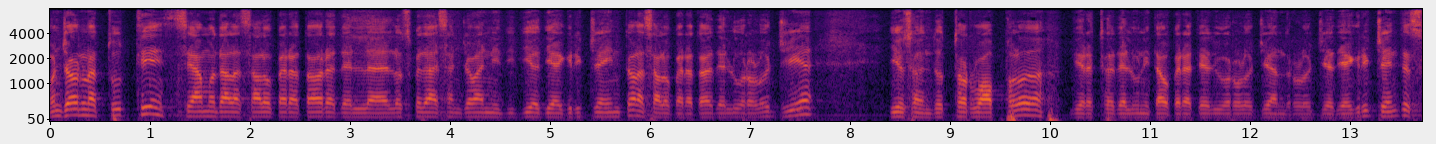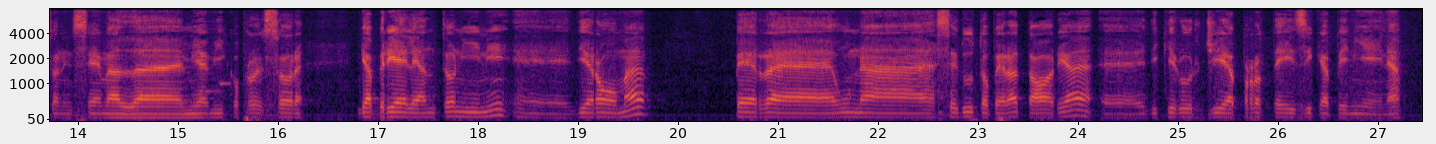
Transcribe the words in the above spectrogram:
Buongiorno a tutti, siamo dalla sala operatoria dell'ospedale San Giovanni di Dio di Agrigento, la sala operatoria dell'urologia. Io sono il dottor Woppolo, direttore dell'unità operativa di urologia e andrologia di Agrigento e sono insieme al mio amico professore Gabriele Antonini eh, di Roma per eh, una seduta operatoria eh, di chirurgia protesica peniena.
